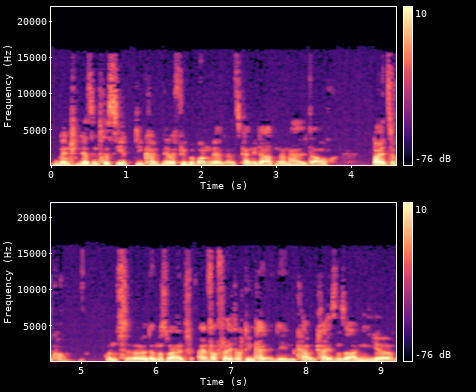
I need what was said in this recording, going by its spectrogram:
Menschen, die das interessiert, die könnten ja dafür gewonnen werden, als Kandidaten dann halt auch beizukommen. Und äh, da muss man halt einfach vielleicht auch den, den Kreisen sagen, hier,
